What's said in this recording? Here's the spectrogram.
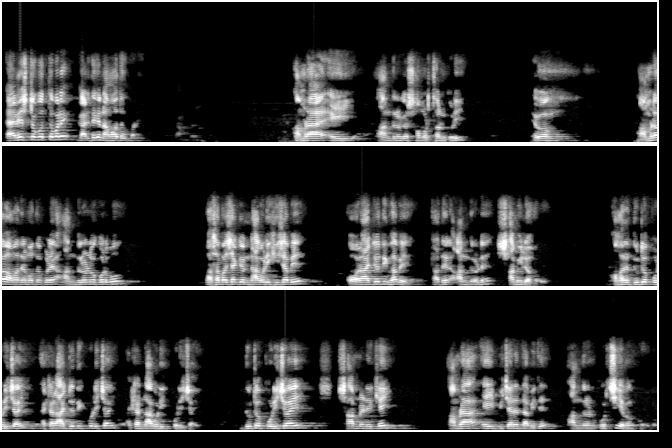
অ্যারেস্টও করতে পারে, গাড়ি থেকে নামাতেও পারে। আমরা এই আন্দোলনকে সমর্থন করি এবং আমরাও আমাদের মতো করে আন্দোলনও করব। পাশাপাশি একজন নাগরিক হিসাবে অরাজনৈতিকভাবে তাদের আন্দোলনে সামিলও হব। আমাদের দুটো পরিচয়, একটা রাজনৈতিক পরিচয়, একটা নাগরিক পরিচয়। দুটো পরিচয় সামনে রেখেই আমরা এই বিচারের দাবিতে আন্দোলন করছি এবং করব।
